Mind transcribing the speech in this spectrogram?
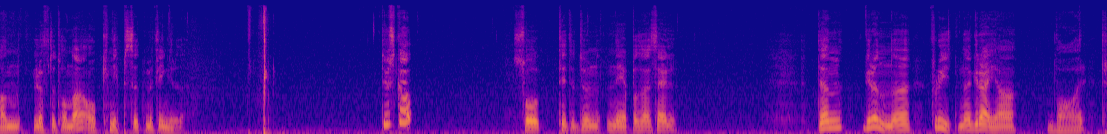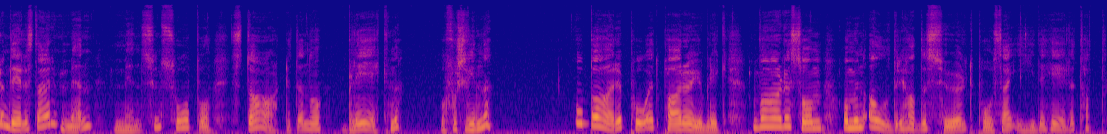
Han løftet hånda og knipset med fingrene. Du skal Så tittet hun ned på seg selv. Den grønne, flytende greia var fremdeles der, men mens hun så på, startet den å blekne og forsvinne. Og bare på et par øyeblikk var det som om hun aldri hadde sølt på seg i det hele tatt.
